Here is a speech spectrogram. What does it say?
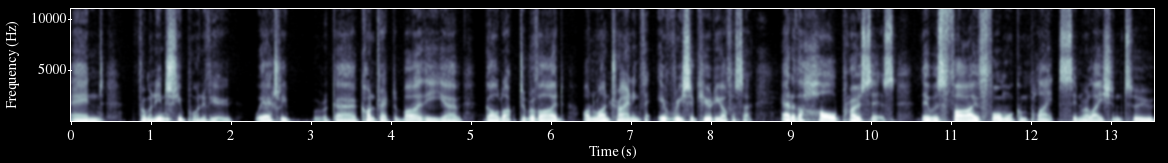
and from an industry point of view, we actually were uh, contracted by the uh, Goldoc to provide online training for every security officer. Out of the whole process, there was five formal complaints in relation to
